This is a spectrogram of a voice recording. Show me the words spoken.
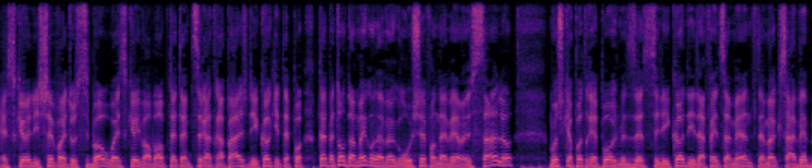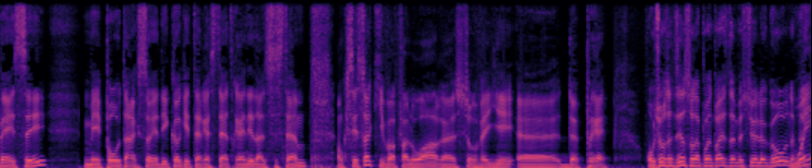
Est-ce que les chiffres vont être aussi bas ou est-ce qu'il va y avoir peut-être un petit rattrapage des cas qui étaient pas, peut-être, mettons, demain qu'on avait un gros chiffre, on avait un 100, là. Moi, je capoterais pas. Je me disais, c'est les cas de la fin de semaine, finalement, que ça avait baissé mais pas autant que ça. Il y a des cas qui étaient restés à traîner dans le système. Donc, c'est ça qu'il va falloir euh, surveiller euh, de près. Autre chose à dire sur le point de presse de M. Legault? Oui,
